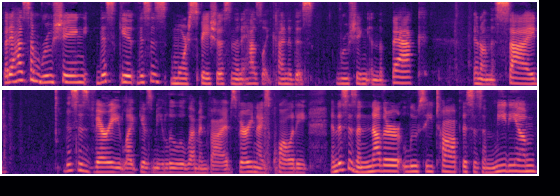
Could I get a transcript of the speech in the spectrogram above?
But it has some ruching. This give this is more spacious and then it has like kind of this ruching in the back and on the side. This is very, like, gives me Lululemon vibes. Very nice quality. And this is another Lucy top. This is a medium.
